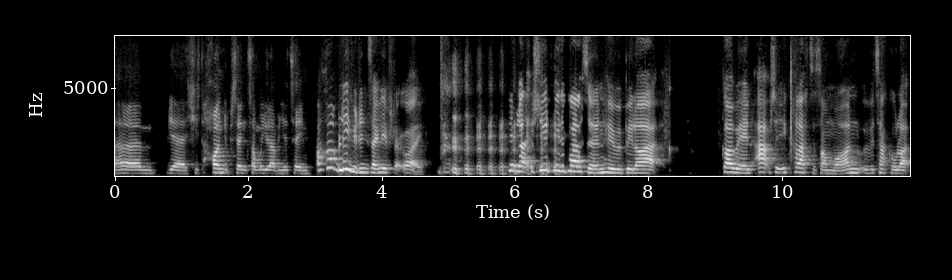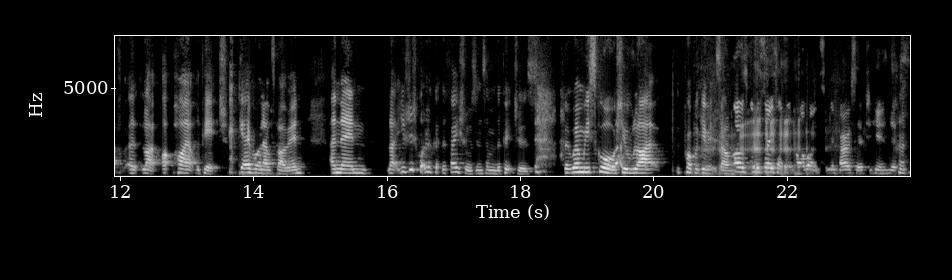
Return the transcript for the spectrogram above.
Um yeah, she's hundred percent someone you'd have in your team. I can't believe you didn't say Liv straight away. Like she'd be the person who would be like go in absolutely clatter someone with a tackle like uh, like up high up the pitch, get everyone else going, and then like you've just got to look at the facials in some of the pictures. But when we score, she'll like proper give it some. I was going to say something, but I won't so embarrass her if she hears this.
